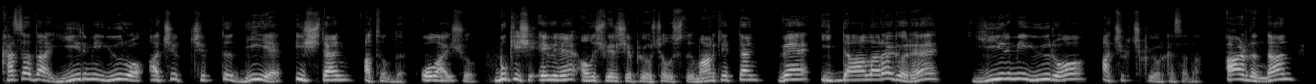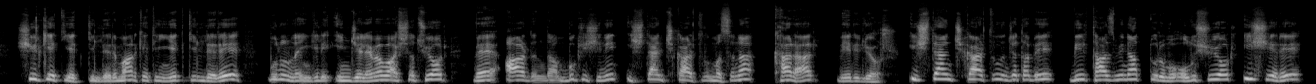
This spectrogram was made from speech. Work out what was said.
kasada 20 euro açık çıktı diye işten atıldı. Olay şu. Bu kişi evine alışveriş yapıyor çalıştığı marketten ve iddialara göre 20 euro açık çıkıyor kasadan. Ardından şirket yetkilileri, marketin yetkilileri bununla ilgili inceleme başlatıyor ve ardından bu kişinin işten çıkartılmasına karar veriliyor. İşten çıkartılınca tabii bir tazminat durumu oluşuyor. İş yeri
